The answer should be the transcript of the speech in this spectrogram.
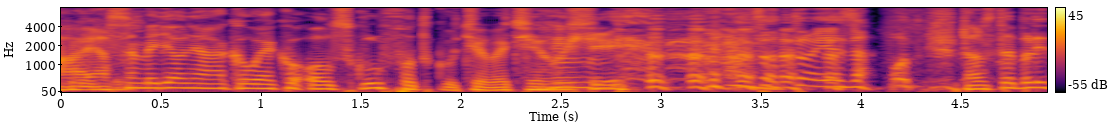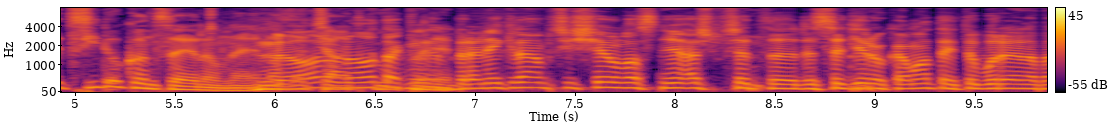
A já jsem viděl nějakou jako old school fotku, čověče, hoši. Co to je za fot? Tam jste byli tří dokonce jenom, ne? Na No, no, začátku no, tak úplně. Branny k nám přišel vlastně až před eh, deseti rokama, teď to bude na,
